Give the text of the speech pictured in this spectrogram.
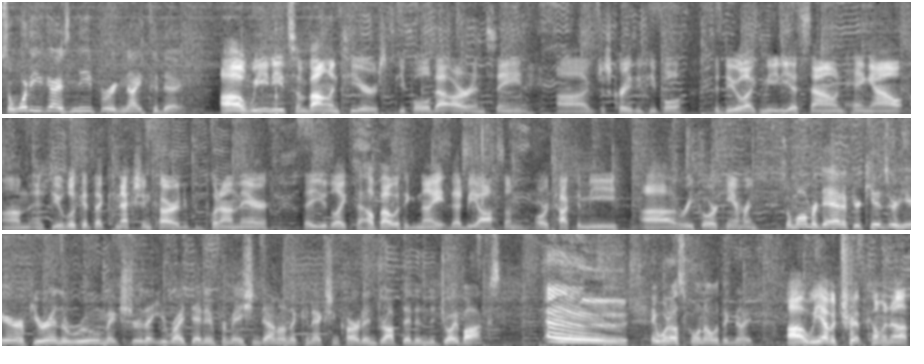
So what do you guys need for Ignite today? Uh, we need some volunteers, people that are insane, uh, just crazy people, to do like media, sound, hang out. Um, if you look at the connection card, if you put on there that you'd like to help out with Ignite, that'd be awesome. Or talk to me, uh, Rico, or Cameron. So mom or dad, if your kids are here, if you're in the room, make sure that you write that information down on the connection card and drop that in the joy box. Hey, hey what else is going on with Ignite? Uh, we have a trip coming up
